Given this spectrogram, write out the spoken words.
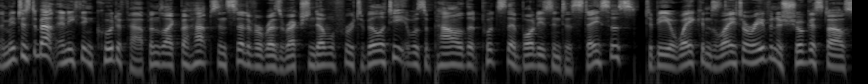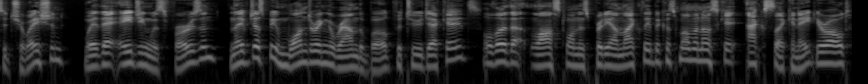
I mean just about anything could have happened, like perhaps instead of a resurrection Devil Fruit ability, it was a power that puts their bodies into stasis, to be awakened later, or even a sugar style situation, where their aging was frozen, and they've just been wandering around the world for two decades, although that last one is pretty unlikely because Momonosuke acts like an 8-year-old,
